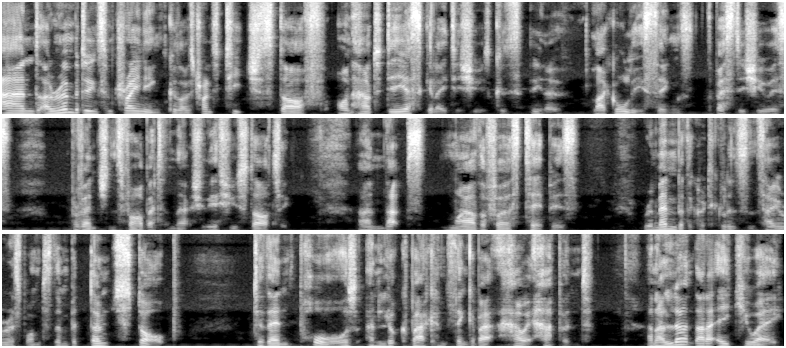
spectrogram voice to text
And I remember doing some training because I was trying to teach staff on how to de-escalate issues. Because you know, like all these things, the best issue is prevention is far better than actually the issue starting. And that's my other first tip: is remember the critical incidents, how you respond to them, but don't stop to then pause and look back and think about how it happened. And I learnt that at AQA,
